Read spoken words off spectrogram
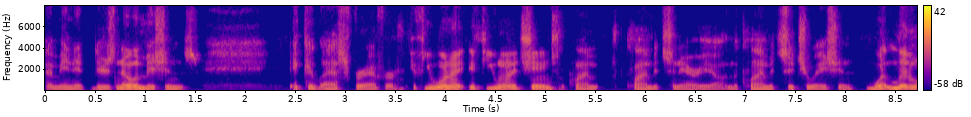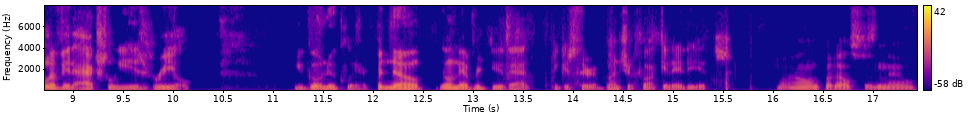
I mean, it, there's no emissions. It could last forever. If you want to, if you want to change the climate climate scenario and the climate situation, what little of it actually is real, you go nuclear. But no, they'll never do that because they're a bunch of fucking idiots. Well, what else is new?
